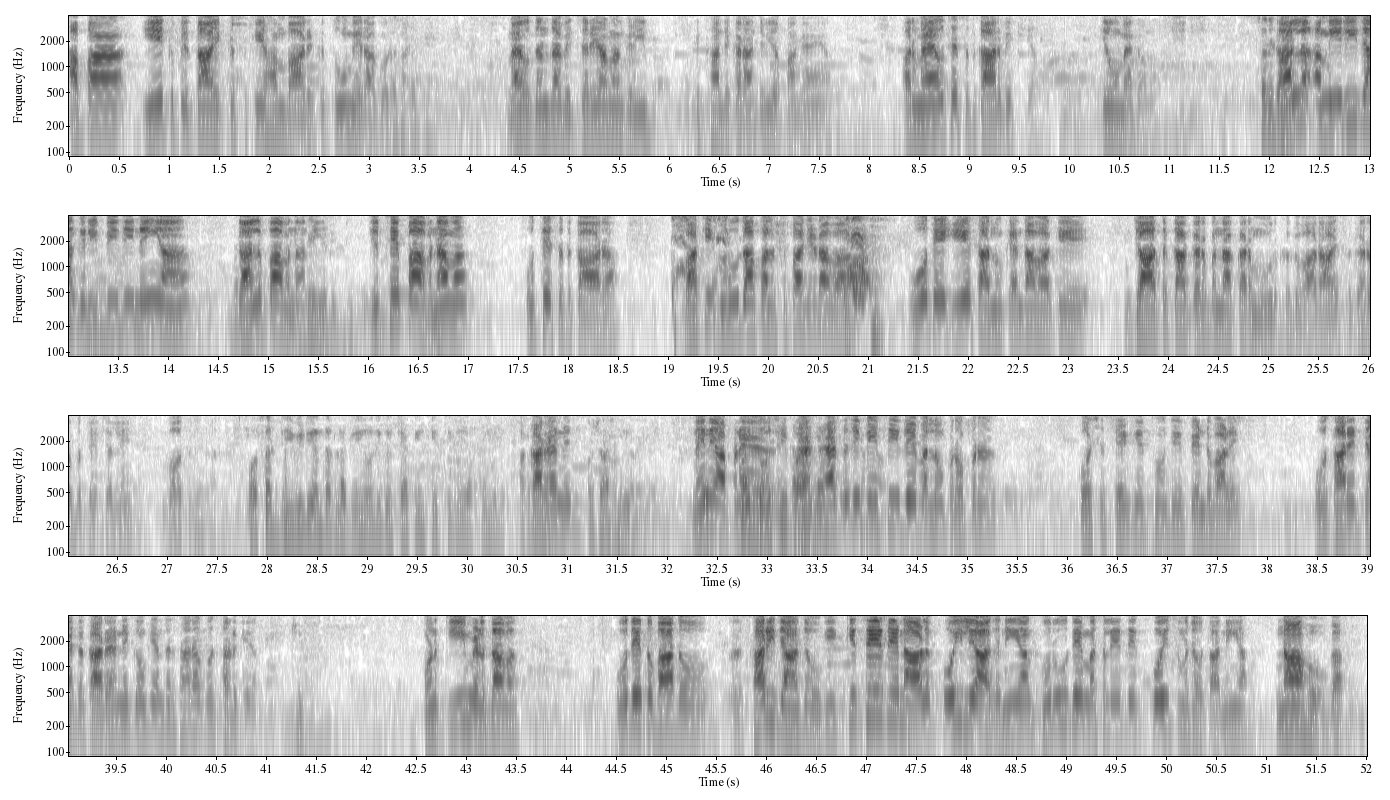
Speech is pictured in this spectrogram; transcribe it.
ਆਪਾਂ ਏਕ ਪਿਤਾ ਇੱਕ ਸਕੇ ਹਮ ਬਾਰਿਕ ਤੂੰ ਮੇਰਾ ਗੁਰ ਹੈ ਮੈਂ ਉਦੋਂ ਦਾ ਵਿਚਰਿਆ ਵਾਂ ਗਰੀਬ ਸਿੱਖਾਂ ਦੇ ਘਰਾਂ 'ਚ ਵੀ ਆਪਾਂ ਗਏ ਆ। ਔਰ ਮੈਂ ਉੱਥੇ ਸਤਕਾਰ ਵੇਖਿਆ ਵਾ। ਕਿਉਂ ਮੈਂ ਕਹਾਂ? ਸਰ ਗੱਲ ਅਮੀਰੀ ਜਾਂ ਗਰੀਬੀ ਦੀ ਨਹੀਂ ਆ ਗੱਲ ਭਾਵਨਾ ਦੀ। ਜਿੱਥੇ ਭਾਵਨਾ ਵਾ ਉੱਥੇ ਸਤਕਾਰ ਆ। ਬਾਕੀ ਗੁਰੂ ਦਾ ਫਲਸਫਾ ਜਿਹੜਾ ਵਾ ਉਹ ਤੇ ਇਹ ਸਾਨੂੰ ਕਹਿੰਦਾ ਵਾ ਕਿ ਜਾਤ ਕਾ ਗਰਭ ਨਾ ਕਰ ਮੂਰਖ ਗਵਾਰਾ ਇਸ ਗਰਭ ਤੇ ਚੱਲੇ ਬਹੁਤ ਵਿਕਾਰ। ਔਰ ਸਰ ਡੀਵੀਡੀ ਅੰਦਰ ਲੱਗੀ ਉਹਦੀ ਕੋਈ ਚੈਕਿੰਗ ਕੀਤੀ ਗਈ ਆਪਣੇ ਵੱਲੋਂ? ਆ ਕਰ ਰਹੇ ਨੇ ਜੀ। ਪ੍ਰਸ਼ਾਸਨ ਨਹੀਂ ਨਹੀਂ ਆਪਣੇ ਕੋਈ ਦੋਸ਼ੀ ਪਾਇਆ ਗਿਆ? ਐਸਜੀਪੀਸੀ ਦੇ ਵੱਲੋਂ ਪ੍ਰੋਪਰ ਕੁਝ ਸਿੰਘ ਇੱਥੋਂ ਦੇ ਪਿੰਡ ਵਾਲੇ ਉਹ ਸਾਰੇ ਚੈੱਕ ਕਰ ਰਹੇ ਨੇ ਕਿਉਂਕਿ ਅੰਦਰ ਸਾਰਾ ਕੁਝ ਸੜ ਗਿਆ। ਜੀ ਹੁਣ ਕੀ ਮਿਲਦਾ ਵਾ? ਉਹਦੇ ਤੋਂ ਬਾਅਦ ਉਹ ਅ, ਸਾਰੀ ਜਾਂਚ ਹੋਊਗੀ। ਕਿਸੇ ਦੇ ਨਾਲ ਕੋਈ ਲਿਹਾਜ਼ ਨਹੀਂ ਆ ਗੁਰੂ ਦੇ ਮਸਲੇ ਤੇ ਕੋਈ ਸਮਝੌਤਾ ਨਹੀਂ ਆ ਨਾ ਹੋਊਗਾ।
